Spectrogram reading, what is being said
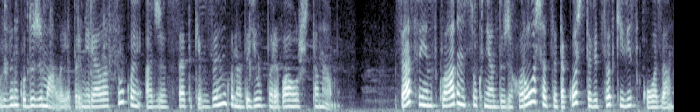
взимку дуже мало я приміряла суконь, адже все-таки взимку надаю перевагу штанам. За своїм складом сукня дуже хороша, це також 100% віскоза.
